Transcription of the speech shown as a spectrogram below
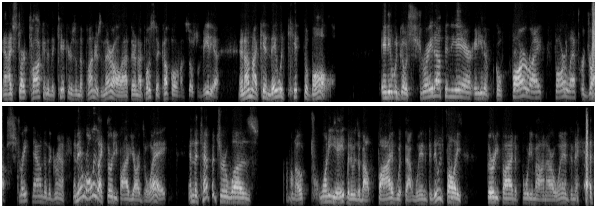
and I start talking to the kickers and the punters, and they're all out there. And I posted a couple of them on social media. And I'm not kidding. They would kick the ball and it would go straight up in the air and either go far right, far left, or drop straight down to the ground. And they were only like 35 yards away. And the temperature was, I don't know, 28, but it was about five with that wind because it was probably 35 to 40 mile an hour winds. And they had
